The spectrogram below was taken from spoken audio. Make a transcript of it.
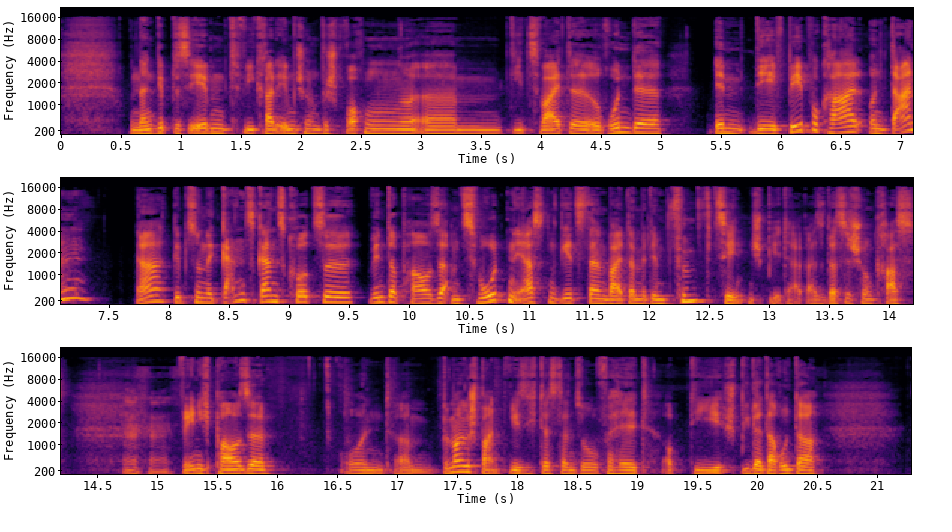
Und dann gibt es eben, wie gerade eben schon besprochen, ähm, die zweite Runde im DFB-Pokal und dann ja, gibt es so eine ganz, ganz kurze Winterpause. Am 2.1. geht's dann weiter mit dem 15. Spieltag. Also das ist schon krass. Mhm. Wenig Pause. Und ähm, bin mal gespannt, wie sich das dann so verhält, ob die Spieler darunter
